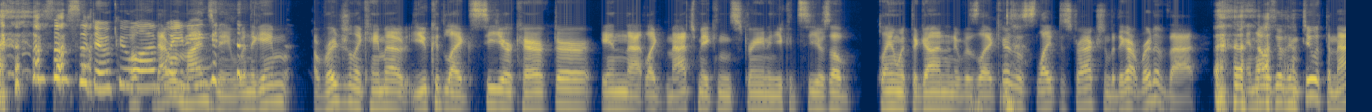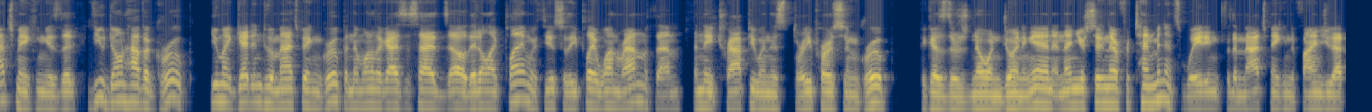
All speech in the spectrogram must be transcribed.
Some Sudoku Well, that waiting. reminds me, when the game originally came out, you could like see your character in that like matchmaking screen, and you could see yourself playing with the gun, and it was like, here's a slight distraction. But they got rid of that, and that was the other thing too with the matchmaking is that if you don't have a group, you might get into a matchmaking group, and then one of the guys decides, oh, they don't like playing with you, so you play one round with them, and they trap you in this three-person group because there's no one joining in, and then you're sitting there for ten minutes waiting for the matchmaking to find you that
